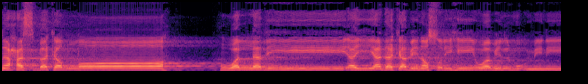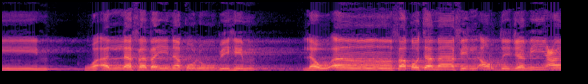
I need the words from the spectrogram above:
أن حسبك الله هو الذي أيدك بنصره وبالمؤمنين وألف بين قلوبهم لو أنفقت ما في الأرض جميعا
